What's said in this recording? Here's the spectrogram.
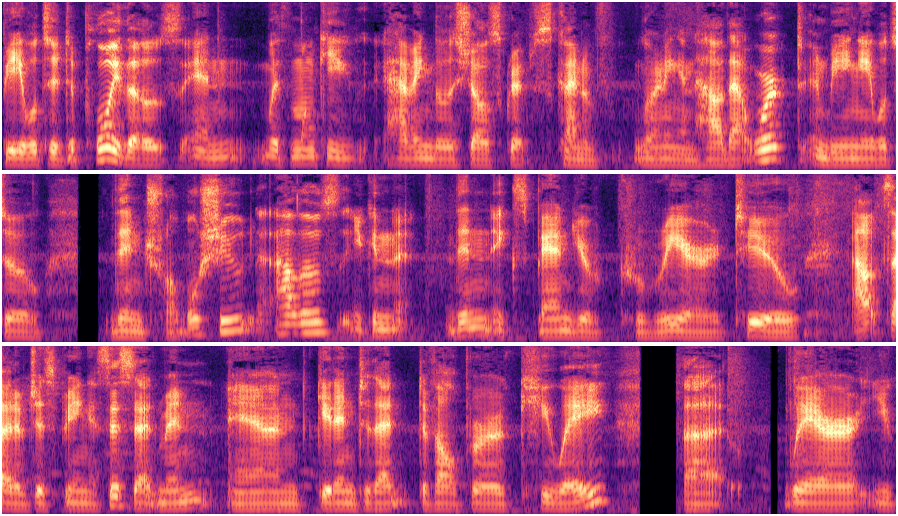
be able to deploy those. And with Munki having those shell scripts, kind of learning and how that worked and being able to then troubleshoot how those you can then expand your career too outside of just being a sysadmin and get into that developer QA uh, where you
